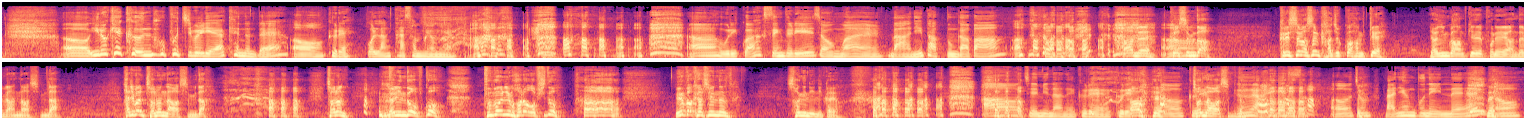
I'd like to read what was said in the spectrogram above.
어, 이렇게 큰 호프집을 예약했는데, 어, 그래. 꼴랑 다섯 명이야. 아, 우리 과 학생들이 정말 많이 바쁜가 봐. 아, 네. 그렇습니다. 크리스마스는 가족과 함께, 연인과 함께 보내야 한다면 안 나왔습니다. 하지만 저는 나왔습니다. 저는 연인도 없고, 부모님 허락 없이도 외박할 수 있는 성인이니까요. 아, 재미나네. 그래, 그래. 아, 예. 어, 그래. 전 나왔습니다. 응, 알겠어. 어, 좀 많이 흥분해 있네. 어.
